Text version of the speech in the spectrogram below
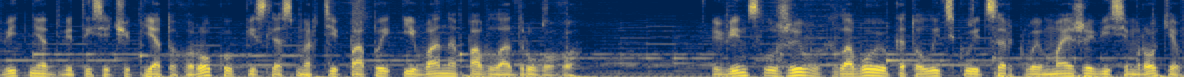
квітня 2005 року після смерті папи Івана Павла II. Він служив главою католицької церкви майже 8 років.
